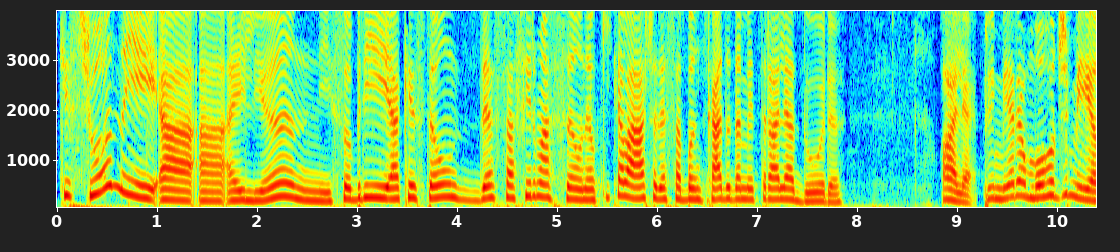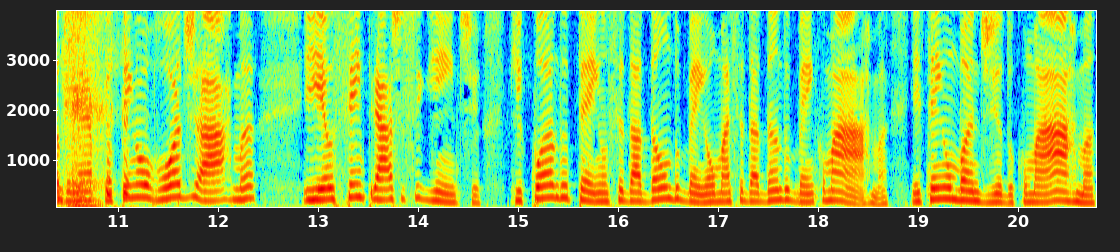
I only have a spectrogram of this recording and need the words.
Questione a, a, a, Eliane sobre a questão dessa afirmação, né? O que, que ela acha dessa bancada da metralhadora? Olha, primeiro eu morro de medo, né? Porque eu tenho horror de arma e eu sempre acho o seguinte, que quando tem um cidadão do bem ou uma cidadã do bem com uma arma e tem um bandido com uma arma,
